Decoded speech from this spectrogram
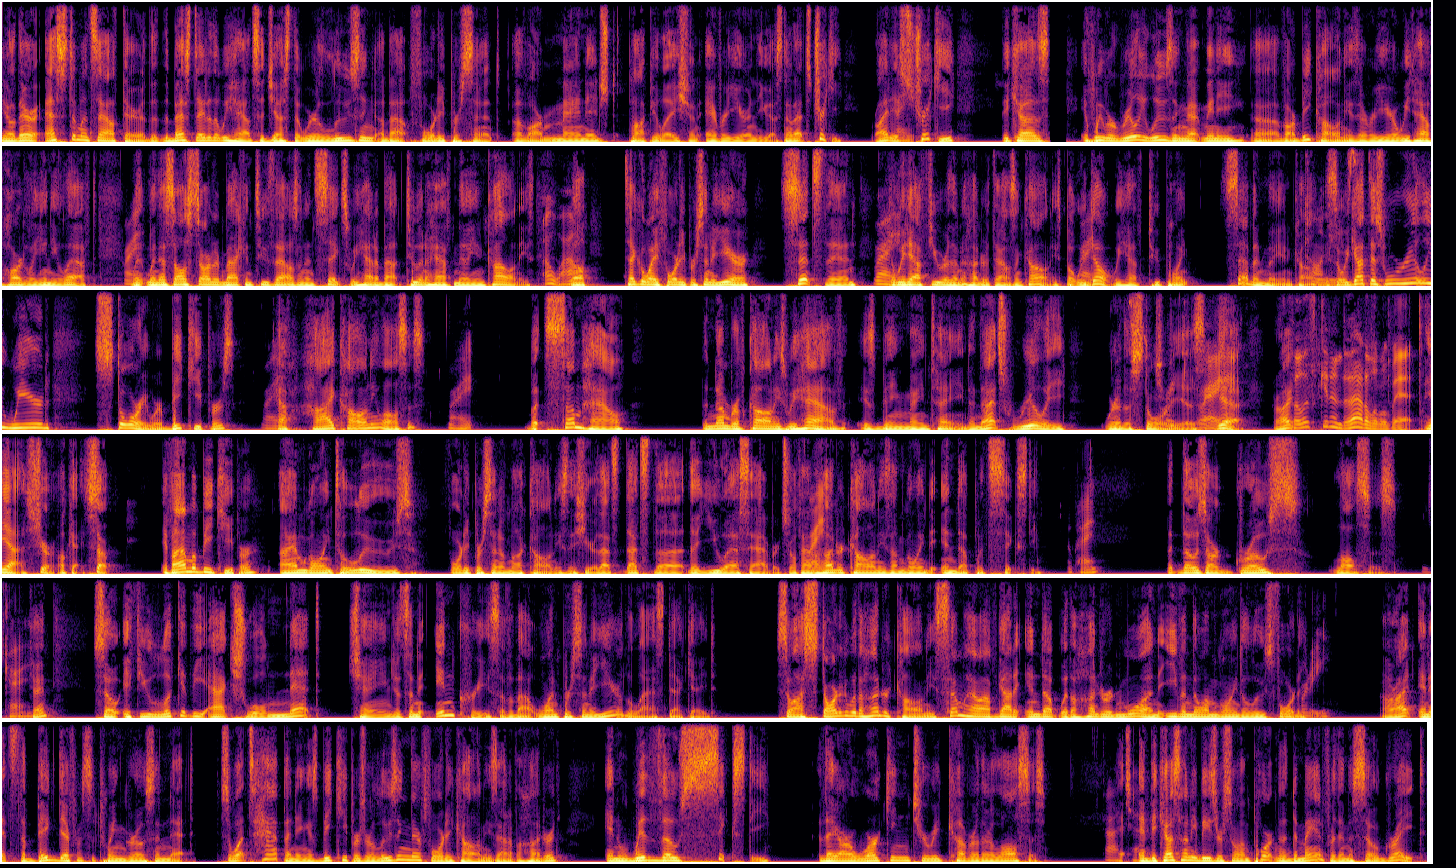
you know, there are estimates out there that the best data that we have suggests that we're losing about 40% of our managed population every year in the US. Now, that's tricky, right? It's right. tricky because if we were really losing that many uh, of our bee colonies every year, we'd have hardly any left. Right. When, when, this all started back in 2006, we had about two and a half million colonies. Oh, wow. Well, take away 40% a year since then, right. and we'd have fewer than 100,000 colonies. But we right. don't. We have 2.7 million colonies. colonies. So we got this really weird story where beekeepers right. have high colony losses. Right. But somehow the number of colonies we have is being maintained. And that's really where the story tricky, is. Right. Yeah. Right. So let's get into that a little bit. Yeah, sure. Okay. So if I'm a beekeeper, I am going to lose 40% of my colonies this year. That's that's the the US average. So if I have right. 100 colonies, I'm going to end up with 60. Okay. But those are gross losses. Okay. Okay. So if you look at the actual net change, it's an increase of about 1% a year the last decade. So I started with 100 colonies. Somehow I've got to end up with 101, even though I'm going to lose 40. 40. All right. And it's the big difference between gross and net. So what's happening is beekeepers are losing their 40 colonies out of 100. And with those 60, they are working to recover their losses. Gotcha. And because honeybees are so important, the demand for them is so great.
